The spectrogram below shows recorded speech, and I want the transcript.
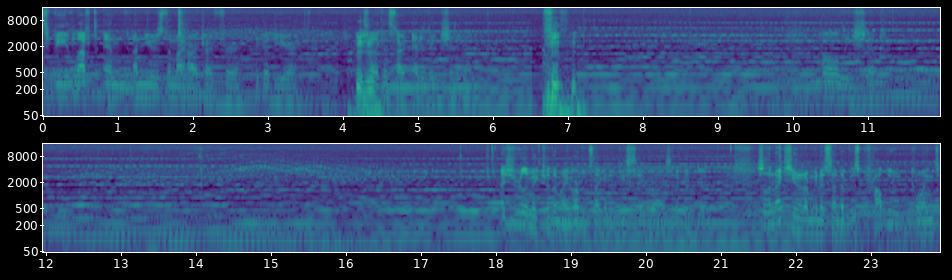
To be left and unused in my hard drive for a good year, so I Mhm. can start editing shit again. Shit. I should really make sure that my orbit's not going to destabilize. Okay, good. So the next unit I'm going to send up is probably going to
